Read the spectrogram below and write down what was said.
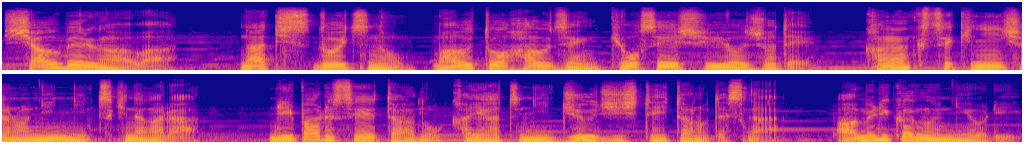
シャウベルガーはナチスドイツのマウトハウゼン強制収容所で科学責任者の任につきながらリバルセーターの開発に従事していたのですがアメリカ軍により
